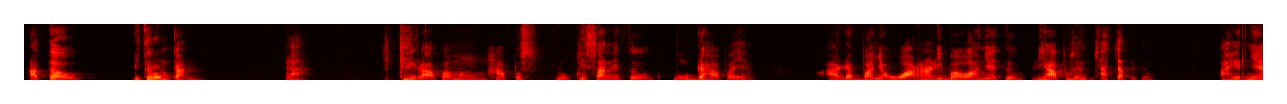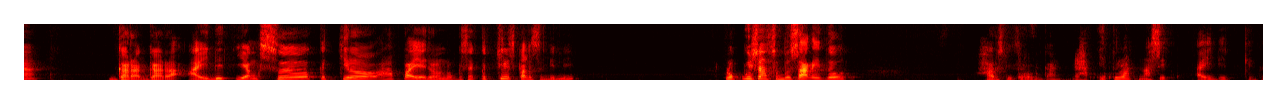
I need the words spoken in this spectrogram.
atau diturunkan. Lah, dikira apa menghapus lukisan itu mudah apa ya? Ada banyak warna di bawahnya itu dihapus kan cacat itu. Akhirnya gara-gara edit yang sekecil apa ya dalam lukisan kecil sekali segini. Lukisan sebesar itu harus diturunkan. Nah itulah nasib edit gitu.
